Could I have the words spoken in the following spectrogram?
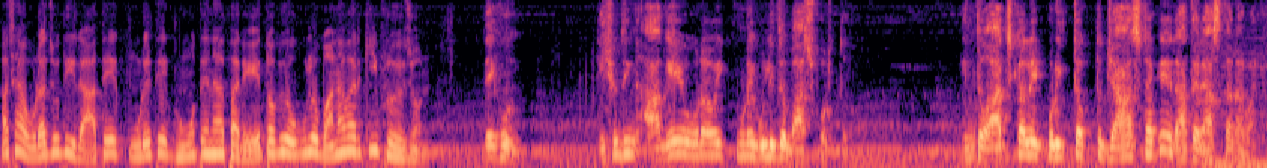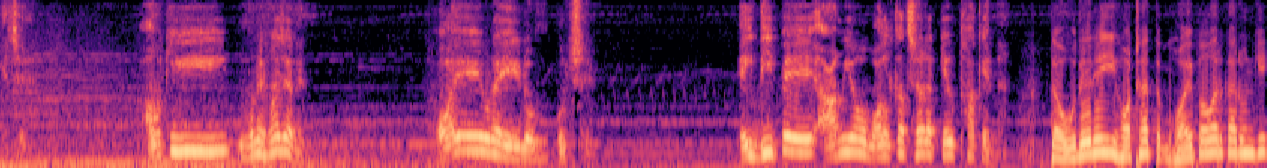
আচ্ছা ওরা যদি রাতে কুঁড়েতে ঘুমোতে না পারে তবে ওগুলো বানাবার কি প্রয়োজন? দেখুন কিছুদিন আগে ওরা ওই কুঁড়েগুলিতে বাস করত। কিন্তু আজকাল এই পরিত্যক্ত জাহাজটাকে রাতে রাস্তানা বানিয়েছে। আমার কি মনে হয় জানেন? ভয়ে ওরা এইরকম করছে। এই দ্বীপে আমিও বলকা ছাড়া কেউ থাকে না। তা ওদের এই হঠাৎ ভয় পাওয়ার কারণ কি?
